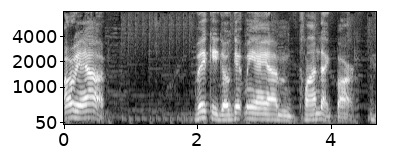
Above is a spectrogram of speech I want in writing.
Oh yeah. Vicky, go get me a um Klondike bar.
